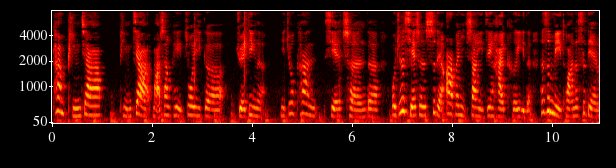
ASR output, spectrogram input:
看评价，评价马上可以做一个决定的，你就看携程的，我觉得携程四点二分以上已经还可以的，但是美团的四点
